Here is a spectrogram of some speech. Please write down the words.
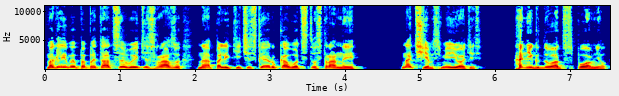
Могли бы попытаться выйти сразу на политическое руководство страны. Над чем смеетесь? Анекдот вспомнил.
